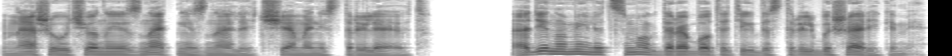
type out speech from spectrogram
Наши ученые знать не знали, чем они стреляют. Один умелец смог доработать их до стрельбы шариками.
